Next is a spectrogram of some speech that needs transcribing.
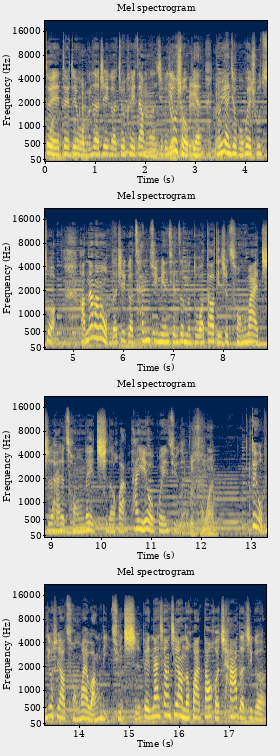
对对对，我们的这个就可以在我们的这个右手边，永远就不会出错。好，那么我们的这个餐具面前这么多，到底是从外吃还是从内吃的话，它也有规矩的。不是从外吗？对，我们就是要从外往里去吃。对，那像这样的话，刀和叉的这个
